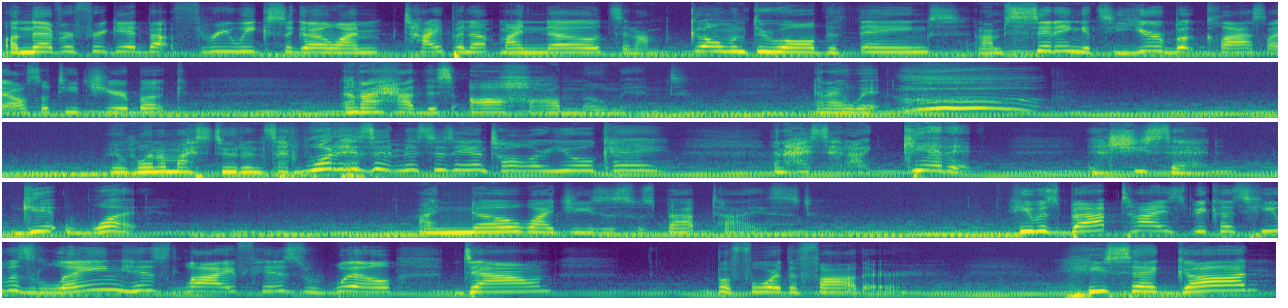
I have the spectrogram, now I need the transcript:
I'll never forget about three weeks ago, I'm typing up my notes and I'm going through all the things. And I'm sitting, it's yearbook class. I also teach yearbook. And I had this aha moment. And I went, oh, and one of my students said, What is it, Mrs. Antal? Are you okay? And I said, I get it. And she said, Get what? I know why Jesus was baptized. He was baptized because he was laying his life, his will down before the Father. He said, God,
